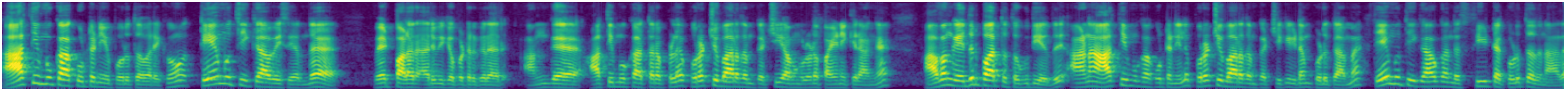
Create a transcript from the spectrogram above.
அதிமுக கூட்டணியை பொறுத்த வரைக்கும் தேமுதிகவை சேர்ந்த வேட்பாளர் அறிவிக்கப்பட்டிருக்கிறார். அங்கே அதிமுக தரப்பில் புரட்சி பாரதம் கட்சி அவங்களோட பயணிக்கிறாங்க. அவங்க எதிர்பார்த்த தொகுதி அது ஆனால் அதிமுக கூட்டணியில் புரட்சி பாரதம் கட்சிக்கு இடம் கொடுக்காம தேமுதிகவுக்கு அந்த சீட்டை கொடுத்ததுனால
